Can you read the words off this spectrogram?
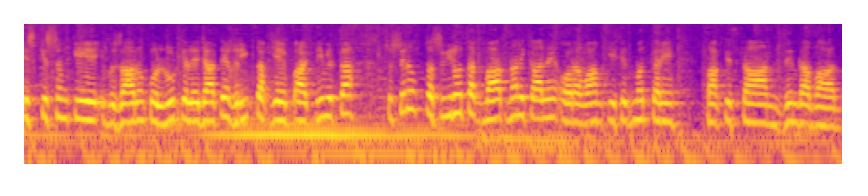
इस किस्म के बाज़ारों को लूट के ले जाते हैं। गरीब तक ये बात नहीं मिलता। तो सिर्फ़ तस्वीरों तक बात ना निकालें और आवाम की खिदमत करें। पाकिस्तान जिंदाबाद।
